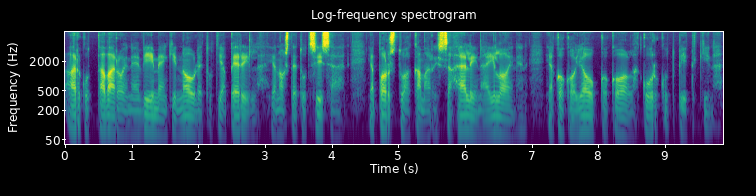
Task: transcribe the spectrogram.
arkut tavaroineen viimeinkin noudetut ja perillä ja nostetut sisään, ja porstua kamarissa hälinä iloinen ja koko joukko koolla kurkut pitkinä.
